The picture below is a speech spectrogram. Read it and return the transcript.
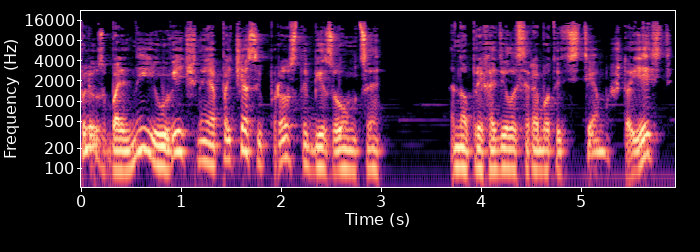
плюс больные, увечные, а подчас и просто безумцы. Но приходилось работать с тем, что есть,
